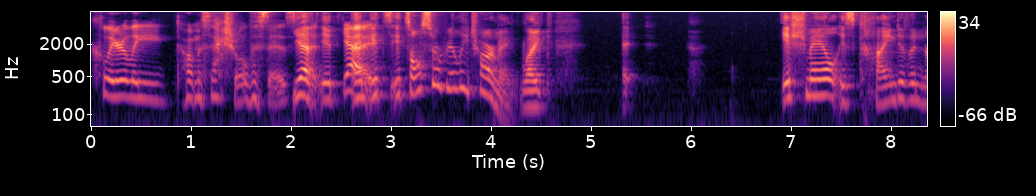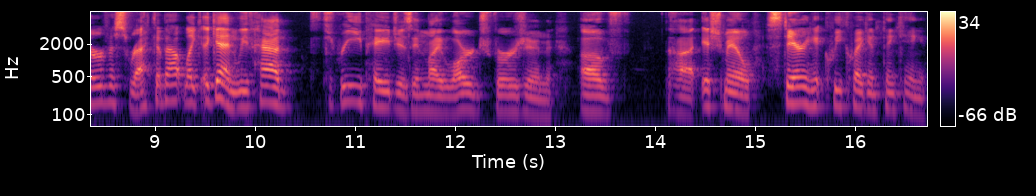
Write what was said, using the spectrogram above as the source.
clearly homosexual this is. Yeah, but it, yeah, and it's it's also really charming. Like Ishmael is kind of a nervous wreck about like again, we've had three pages in my large version of uh, Ishmael staring at Queequeg and thinking,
